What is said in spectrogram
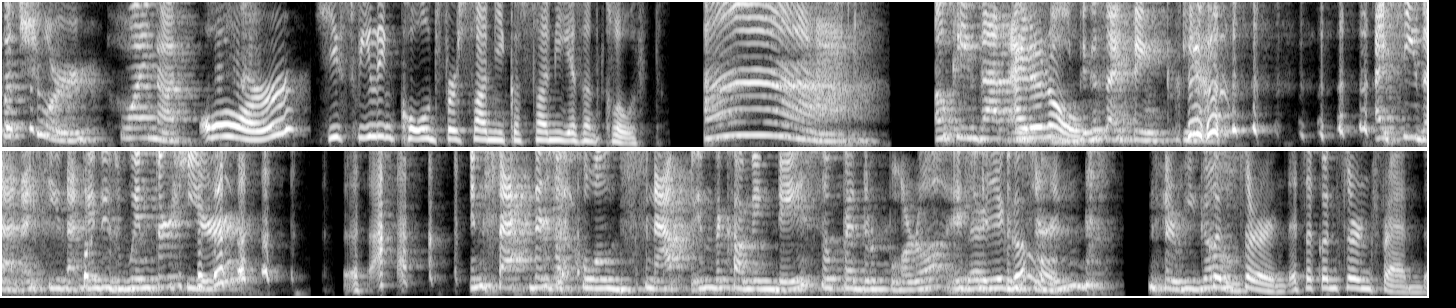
But sure, why not? Or he's feeling cold for Sonny because Sonny isn't clothed. Ah, okay, that I, I don't know. because I think yeah, I see that. I see that. It is winter here. In fact, there's a cold snap in the coming days, so Pedro Porro is There just go. concerned. There we go. concerned. It's a concerned friend.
